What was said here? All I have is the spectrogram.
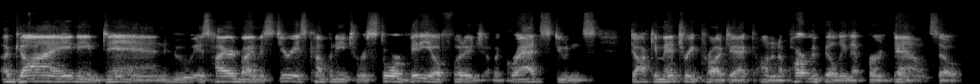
a guy named Dan who is hired by a mysterious company to restore video footage of a grad student's documentary project on an apartment building that burnt down. So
